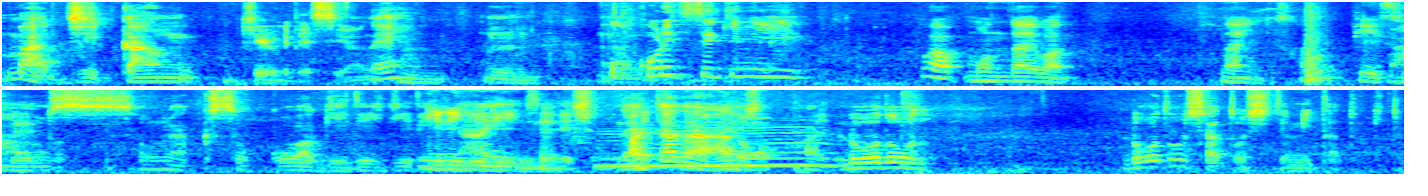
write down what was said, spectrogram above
まあ時間給ですよね、うん、うん、効率的には問題はないんですか？ねピースレート、まあ、おそらくそこはギリギリないんでしょうね。ただあの、はい、労働労働者として見た時と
